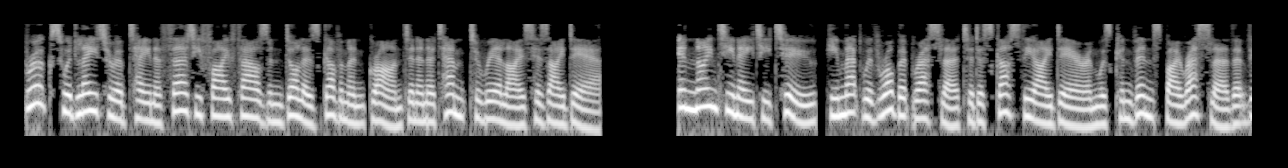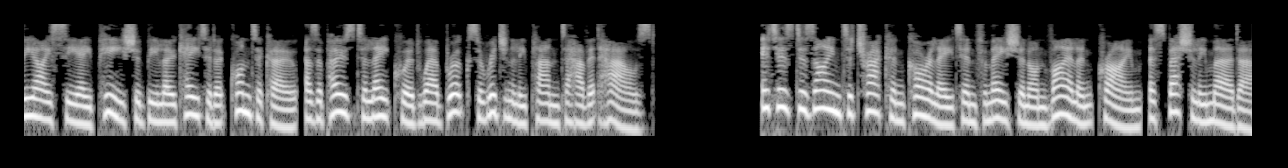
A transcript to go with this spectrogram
Brooks would later obtain a $35,000 government grant in an attempt to realize his idea. In 1982, he met with Robert Ressler to discuss the idea and was convinced by Ressler that VICAP should be located at Quantico, as opposed to Lakewood where Brooks originally planned to have it housed. It is designed to track and correlate information on violent crime, especially murder.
